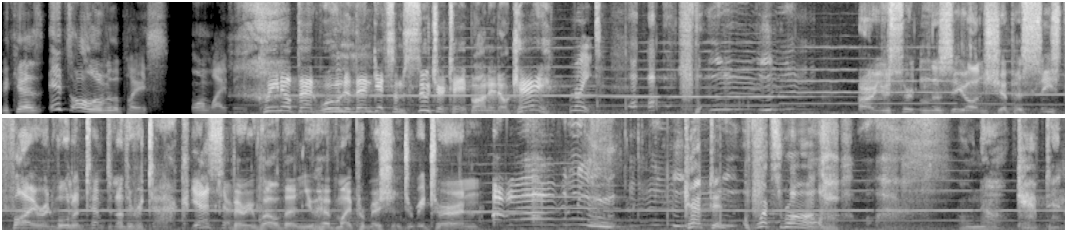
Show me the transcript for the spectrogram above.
because it's all over the place on white base. Clean up that wound and then get some suture tape on it, okay? Right. Are you certain the Zeon ship has ceased fire and won't attempt another attack? Yes, sir. Very well, then. You have my permission to return. Captain, what's wrong? Oh, oh no, Captain.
